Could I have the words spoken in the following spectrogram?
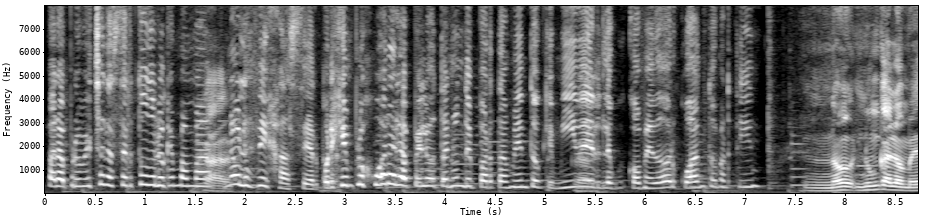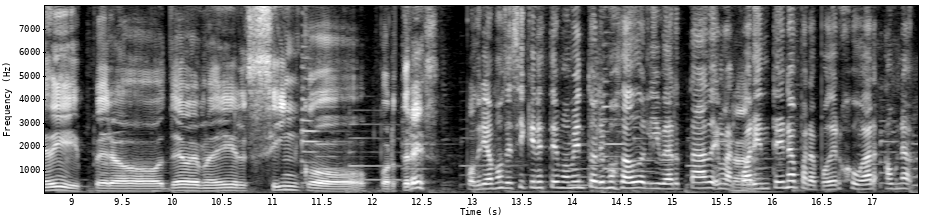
para aprovechar a hacer todo lo que mamá no les deja hacer. Por ejemplo, jugar a la pelota en un departamento que mide el comedor, ¿cuánto, Martín? No, nunca lo medí, pero debe medir 5 por 3 podríamos decir que en este momento le hemos dado libertad en la cuarentena para poder jugar a una,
